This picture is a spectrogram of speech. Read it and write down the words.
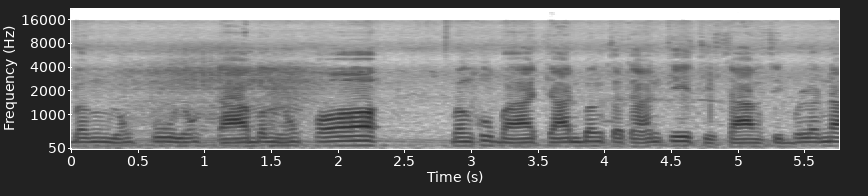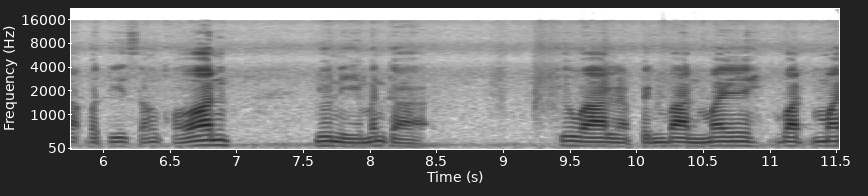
เบิงหลวงปู่หลวงตาเบิงหลวงพ่อเบิงครูบาอาจารย์เบิงสถานที่สิสร้างสิบุรณะปฏิสังขรณ์อยู่นี่มันก็คือว่าน่ะเป็นบ้านใหม่วัดใหม่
